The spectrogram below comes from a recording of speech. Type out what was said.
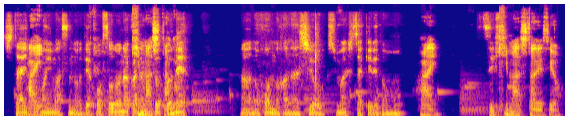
したいと思いますので、放送の中でもちょっとね、あの本の話をしましたけれども、はい。ぜひ。来ましたですよ。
